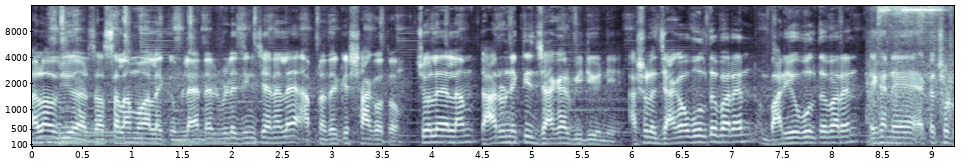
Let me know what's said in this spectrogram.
হ্যালো ভিউয়ার্স আসসালামু আলাইকুম ল্যান্ড অ্যাডভার্টাইজিং চ্যানেলে আপনাদেরকে স্বাগতম। চলে এলাম দারুণ একটি জায়গার ভিডিও নিয়ে। আসলে জায়গাও বলতে পারেন, বাড়িও বলতে পারেন। এখানে একটা ছোট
